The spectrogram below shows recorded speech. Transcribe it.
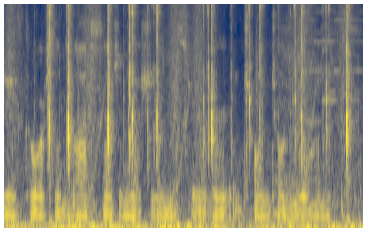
Dave Thorson last a message in the server in 2021.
